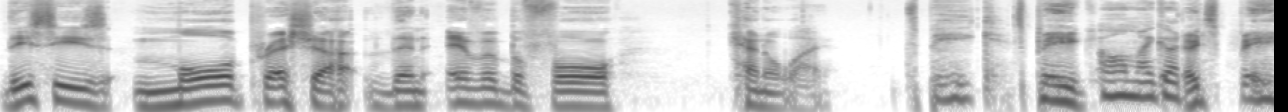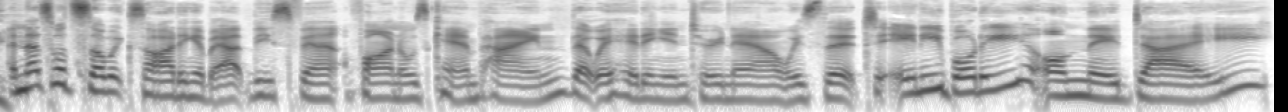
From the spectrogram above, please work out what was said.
This is more pressure than ever before. Cannot wait. It's big. It's big. Oh my god, it's big. And that's what's so exciting about this finals campaign that we're heading into now is that anybody on their day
